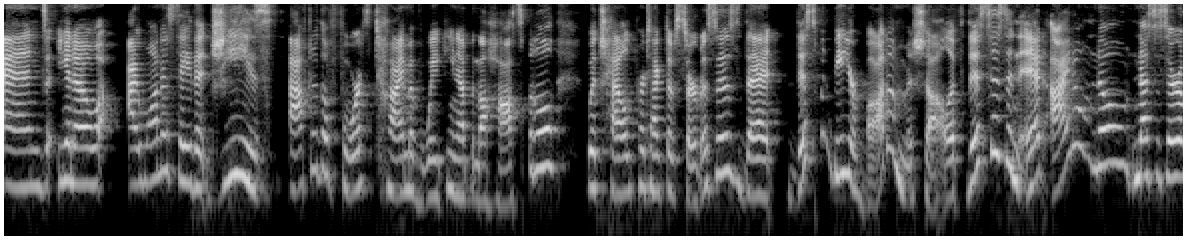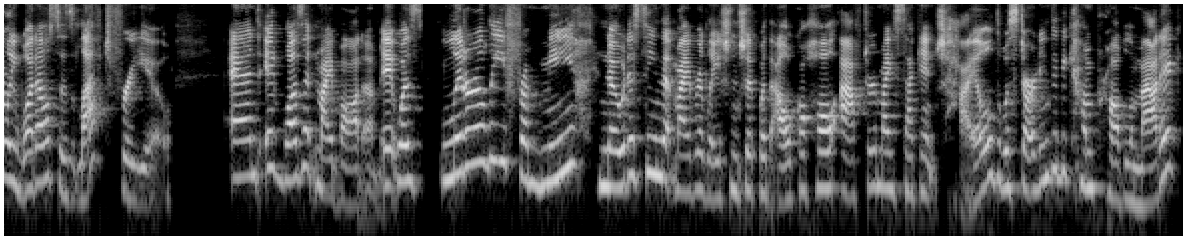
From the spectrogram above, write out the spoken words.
And, you know, I want to say that, geez, after the fourth time of waking up in the hospital with Child Protective Services, that this would be your bottom, Michelle. If this isn't it, I don't know necessarily what else is left for you. And it wasn't my bottom. It was literally from me noticing that my relationship with alcohol after my second child was starting to become problematic,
